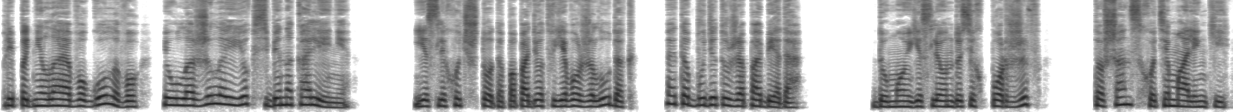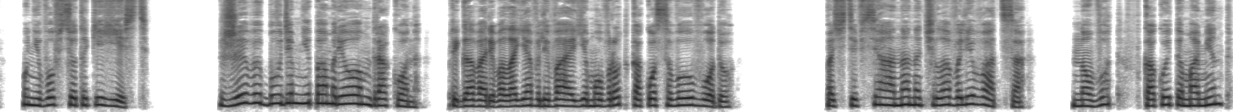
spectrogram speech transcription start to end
приподняла его голову и уложила ее к себе на колени. Если хоть что-то попадет в его желудок, это будет уже победа. Думаю, если он до сих пор жив, то шанс, хоть и маленький, у него все таки есть. «Живы будем, не помрем, дракон», — приговаривала я, вливая ему в рот кокосовую воду. Почти вся она начала выливаться, но вот в какой-то момент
